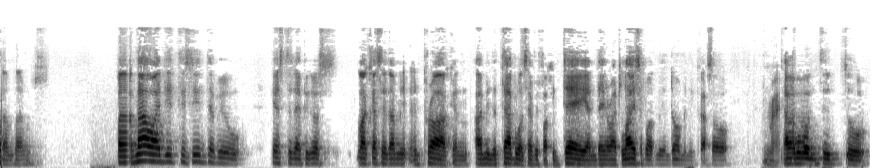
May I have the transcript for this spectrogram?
sometimes. But now I did this interview yesterday because, like I said, I'm in, Prague and I'm in the tabloids every fucking day, and they write lies about me in Dominica. So Right. I wanted to.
